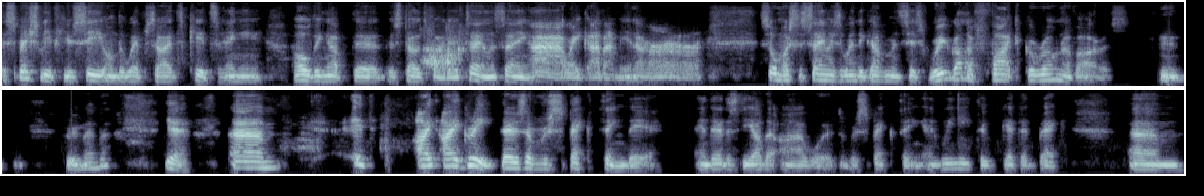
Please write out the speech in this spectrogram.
especially if you see on the websites kids hanging, holding up the, the stoats by their tail and saying, ah, we got them, you know. It's almost the same as when the government says, we're going to fight coronavirus. Remember? Yeah. Um, it, I, I agree. There's a respect thing there. And that is the other I word, respect thing. And we need to get that back. Um,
